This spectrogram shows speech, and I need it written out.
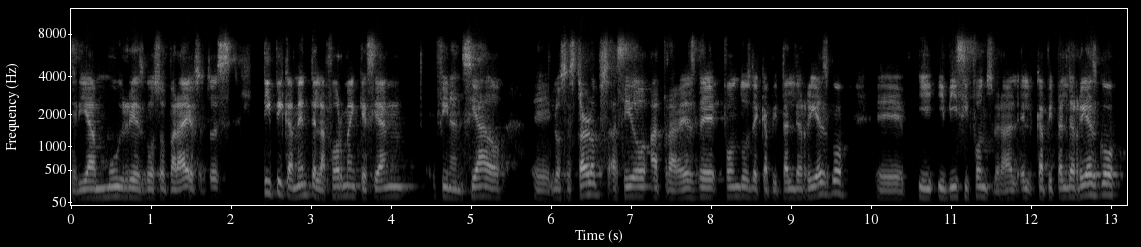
sería muy riesgoso para ellos. Entonces, típicamente la forma en que se han financiado eh, los startups ha sido a través de fondos de capital de riesgo eh, y, y, VC funds, ¿verdad? El capital de riesgo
